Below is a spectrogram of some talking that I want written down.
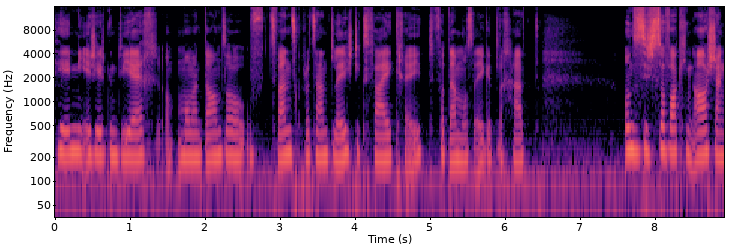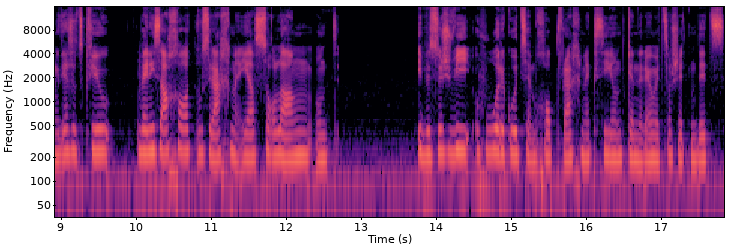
Hirn ist irgendwie momentan so auf 20% Leistungsfähigkeit von dem, was es eigentlich hat. Und es ist so fucking anstrengend. Ich habe das Gefühl, wenn ich Sachen will ausrechne, ich habe so lange und ich war sonst wie hure gut so im Kopf rechnen und generell mit so Shit und jetzt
